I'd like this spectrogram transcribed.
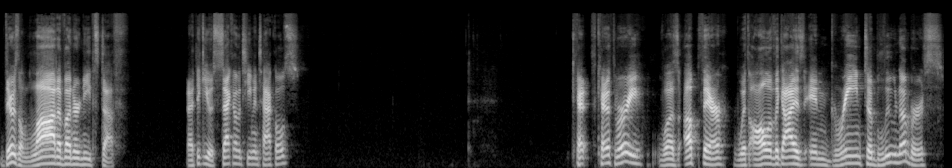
There was a lot of underneath stuff. And I think he was second on the team in tackles. Kenneth Murray was up there with all of the guys in green to blue numbers.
